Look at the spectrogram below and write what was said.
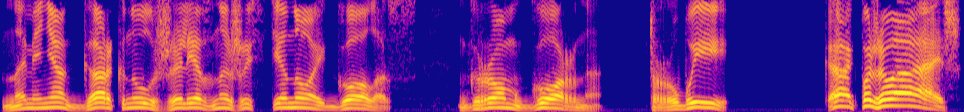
На меня гаркнул железно-жестяной голос, гром горна, трубы. «Как поживаешь?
